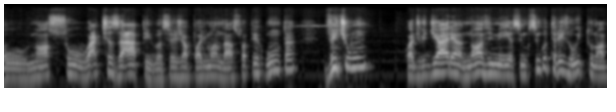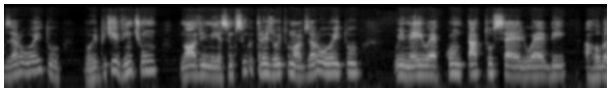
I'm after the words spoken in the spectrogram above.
o nosso WhatsApp. Você já pode mandar a sua pergunta. 21, código de área 965538908. Vou repetir, 21 965538908. O e-mail é contato clweb, arroba.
